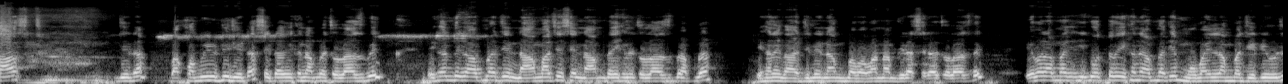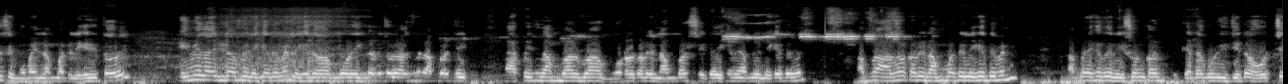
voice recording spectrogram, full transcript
কাস্ট যেটা বা কমিউনিটি যেটা, সেটা এখানে আপনার চলে আসবে। এখান থেকে আপনার যে নাম আছে, সেই নামটা এখানে চলে আসবে আপনার। এখানে গার্জেনের নাম বা বাবার নাম যেটা সেটা চলে আসবে। এবার আপনাকে কি করতে হবে, এখানে আপনাকে মোবাইল নাম্বার যেটি রয়েছে, সেই মোবাইল নাম্বারটা লিখে দিতে হবে। ইমেল আইডিটা আপনি লিখে দেবেন, লিখে দেওয়ার পর এখানে চলে আসবেন আপনার যে অ্যাপিং নাম্বার বা ভোটার কার্ডের নাম্বার সেটা এখানে আপনি লিখে দেবেন। আপনার আধার কার্ডের নাম্বারটা লিখে দেবেন। আপনার এখানে রেশন কার্ড ক্যাটাগরি যেটা হচ্ছে,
